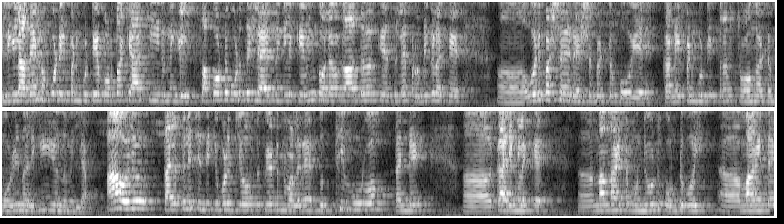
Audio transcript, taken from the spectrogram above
ഇല്ലെങ്കിൽ അദ്ദേഹം കൂടെ ഈ പെൺകുട്ടിയെ പുറത്തൊക്കെ ആക്കിയിരുന്നെങ്കിൽ സപ്പോർട്ട് കൊടുത്തില്ലായിരുന്നെങ്കിൽ കെവിൻ കൊലപാതക കേസിലെ പ്രതികളൊക്കെ ഒരു പക്ഷേ രക്ഷപ്പെട്ടു പോയേനെ. കാരണം ഈ പെൺകുട്ടി ഇത്ര സ്ട്രോങ് ആയിട്ട് മൊഴി നൽകുകയൊന്നുമില്ല ആ ഒരു തലത്തിൽ ചിന്തിക്കുമ്പോൾ ജോസഫ് ഏട്ടൻ വളരെ ബുദ്ധിപൂർവം തന്റെ കാര്യങ്ങളൊക്കെ നന്നായിട്ട് മുന്നോട്ട് കൊണ്ടുപോയി. മകന്റെ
